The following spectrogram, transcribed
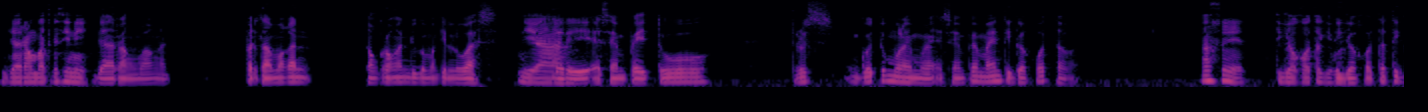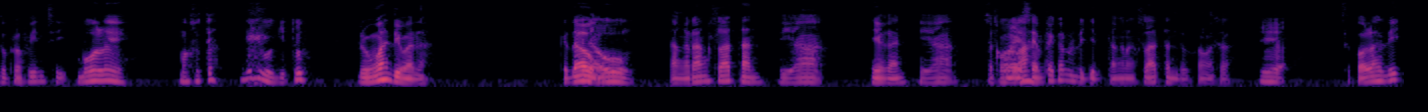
jarang banget ke sini jarang banget pertama kan tongkrongan juga makin luas. Iya. Dari SMP itu terus gue tuh mulai mulai SMP main tiga kota pak? Set. tiga kota gimana? Tiga kota tiga provinsi. Boleh. Maksudnya? Gue juga gitu. rumah di mana? Kedaung Daung Tangerang Selatan. Iya. Iya kan? Iya. Pas mulai sekolah. SMP kan udah jadi Tangerang Selatan tuh kalau nggak salah. Iya. sekolah di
